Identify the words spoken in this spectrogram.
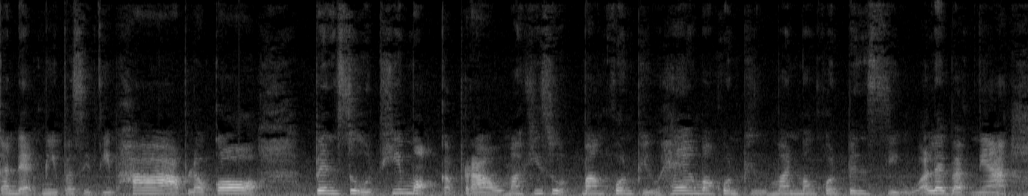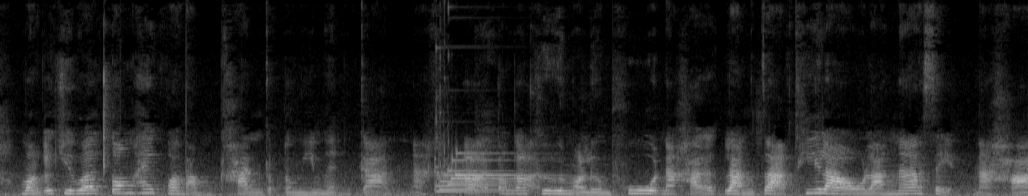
กันแดดมีประสิทธิภาพ แล้วก็เป็นสูตรที่เหมาะกับเรามากที่สุด บางคนผิวแห้ง บางคนผิวมันบางคนเป็นสิวอะไรแบบเนี้ยหมอนก็คิดว่าต้องให้ความสำคัญกับตรงนี้เหมือนกันนะคะอ่าตอนกลางคืนหมอนลืมพูดนะคะ หลังจากที่เราล้างหน้าเสร็จนะคะ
